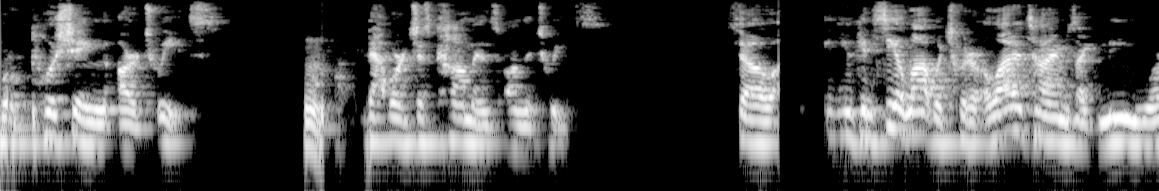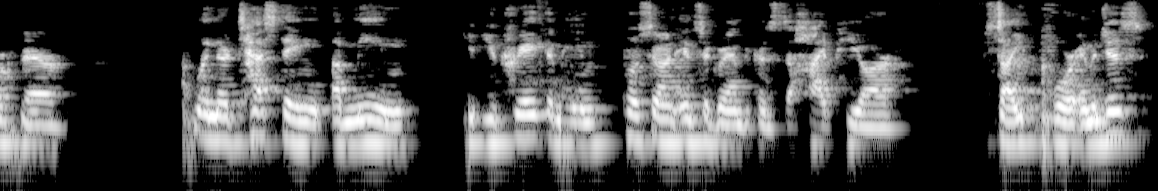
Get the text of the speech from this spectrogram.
were pushing our tweets hmm. that were just comments on the tweets. So you can see a lot with Twitter. A lot of times, like meme warfare, when they're testing a meme, you, you create the meme, post it on Instagram because it's a high PR site for images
